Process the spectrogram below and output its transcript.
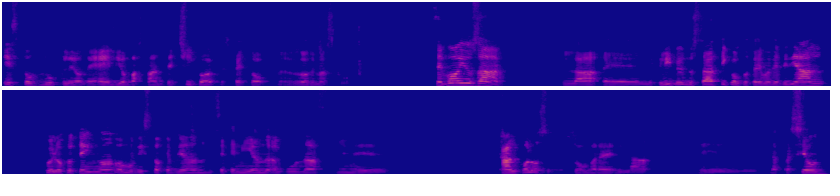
estos núcleos de helio bastante chicos respecto a los demás cosas. Si voy a usar la, eh, el equilibrio hidrostático con teorema de Vidial, quello che ottengo, hemos visto che habían, se tenían algunos eh, cálculos sobre la eh, la presión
